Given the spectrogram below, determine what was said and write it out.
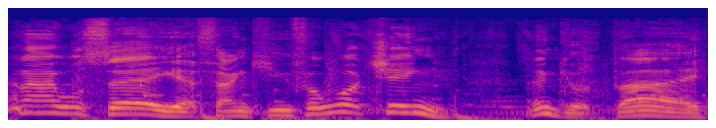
And I will say uh, thank you for watching, and goodbye.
